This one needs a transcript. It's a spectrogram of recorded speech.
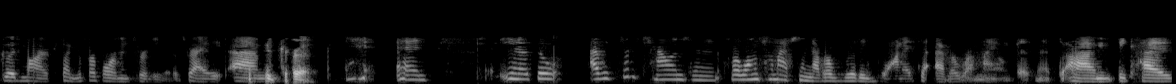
good marks on your performance reviews, right? Um, Correct. And you know, so I was sort of challenged, and for a long time, I actually never really wanted to ever run my own business um, because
